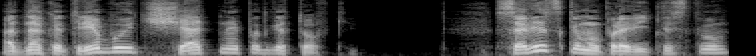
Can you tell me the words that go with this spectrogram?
однако, требует тщательной подготовки. Советскому правительству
